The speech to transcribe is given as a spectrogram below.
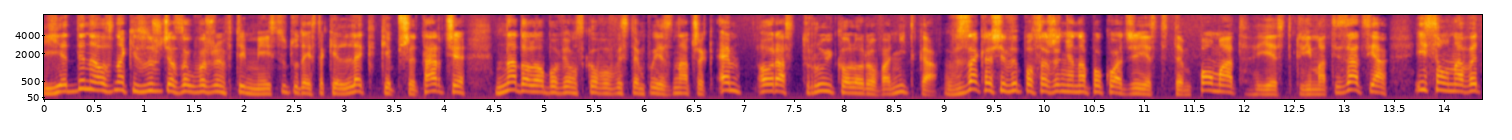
Jedyne oznaki zużycia zauważyłem w tym miejscu. Tutaj jest takie lekkie przetarcie. Na dole obowiązkowo występuje znaczek M oraz trójkolorowa nitka. W zakresie wyposażenia na pokładzie jest tempomat, jest klimatyzacja i są nawet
